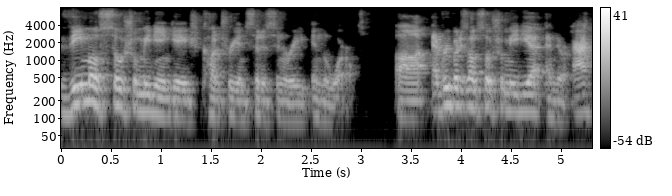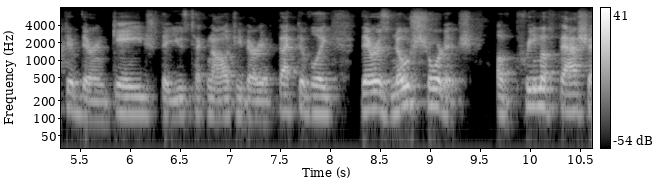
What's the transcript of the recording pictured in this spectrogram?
the most social media engaged country and citizenry in the world. Uh, everybody's on social media and they're active, they're engaged, they use technology very effectively. There is no shortage of prima facie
